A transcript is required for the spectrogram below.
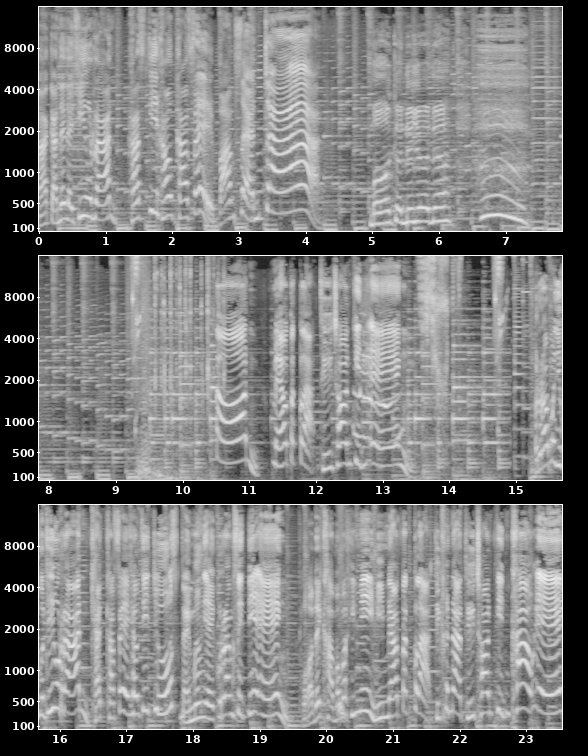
มากันได้เลยที่ร้าน Husky House Cafe บางแสนจ้า มากันเยอะๆนะ วตะกละถือช้อนกินเอง เรามาอยู่กันที่ร้าน Cat Cafe Healthy Juice ในเมืองเอกรังสิตนี่เอง เพราะได้ข่าวมาว่าที่นี่มีแมวตะกละถึงขนาดถือช้อนกินข้าวเอง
